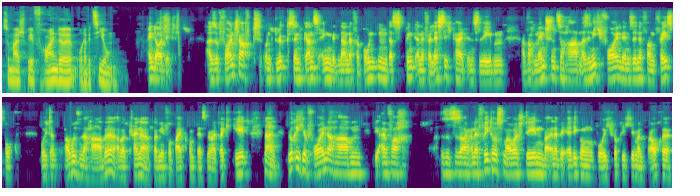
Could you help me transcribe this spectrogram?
zum Beispiel Freunde oder Beziehungen? Eindeutig. Also Freundschaft und Glück sind ganz eng miteinander verbunden. Das bringt eine Verlässlichkeit ins Leben, einfach Menschen zu haben. Also nicht Freunde im Sinne von Facebook, wo ich dann Tausende habe, aber keiner bei mir vorbeikommt, wenn es mir weit weg geht. Nein, wirkliche Freunde haben, die einfach sozusagen an der Friedhofsmauer stehen bei einer Beerdigung, wo ich wirklich jemand brauche,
